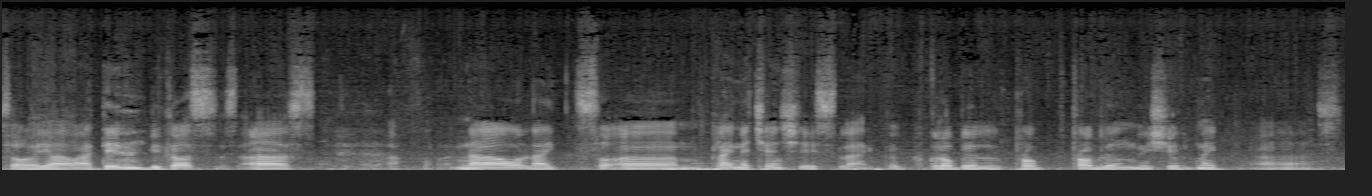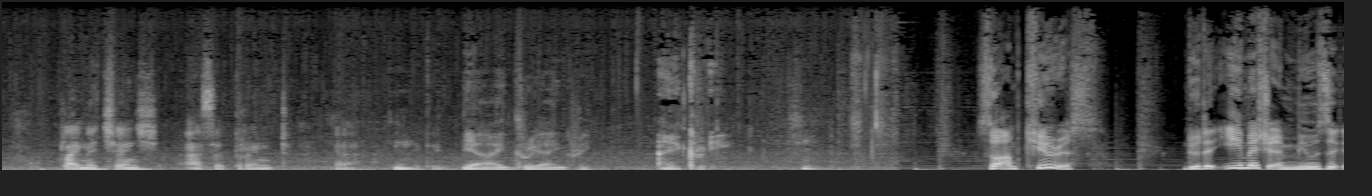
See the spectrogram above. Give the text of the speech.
So yeah, I think because uh, now like so um, climate change is like a global pro- problem. We should make uh, climate change as a trend. Yeah. Hmm. I. Yeah, I agree. I agree. I agree. So I'm curious. Do the image and music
